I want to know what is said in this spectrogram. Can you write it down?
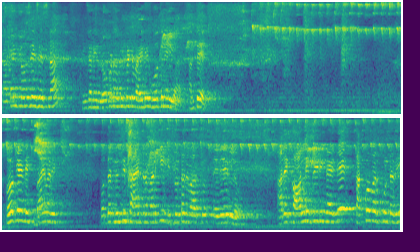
కటన్ క్లోజ్ చేసేసిన ఇంకా నేను లోపల వదిలిపెట్టి బయటికి పోతానే ఇక. అంతే. ఓకే అండి బాయ్ మరి. పొద్దున్న నుంచి సాయంత్రం వరకు ఇట్లుంటుంది వర్క్ ఎవేర్లో అదే కాలనీ బ్రీడింగ్ అయితే తక్కువ వర్క్ ఉంటుంది.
